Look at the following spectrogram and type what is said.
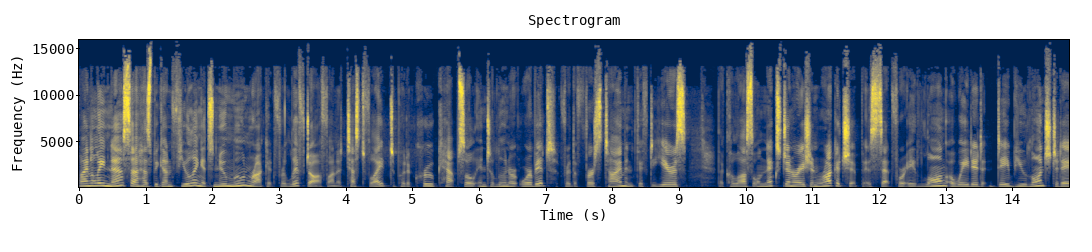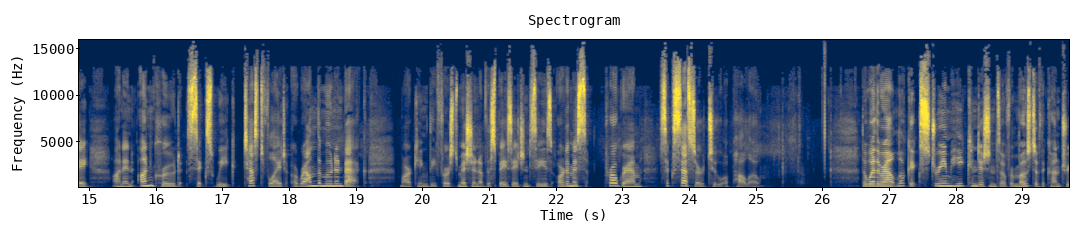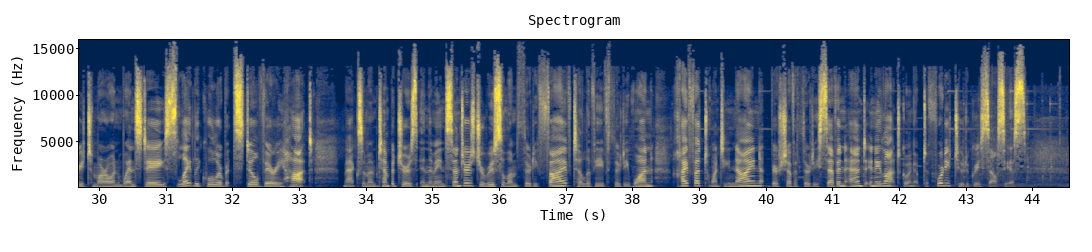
Finally, NASA has begun fueling its new moon rocket for liftoff on a test flight to put a crew capsule into lunar orbit for the first time in 50 years. The colossal next generation rocket ship is set for a long awaited debut launch today on an uncrewed six week test flight around the moon and back marking the first mission of the space agency's Artemis program, successor to Apollo. The weather outlook extreme heat conditions over most of the country tomorrow and Wednesday, slightly cooler but still very hot. Maximum temperatures in the main centers Jerusalem 35, Tel Aviv 31, Haifa 29, Beersheba 37, and in Eilat going up to 42 degrees Celsius.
